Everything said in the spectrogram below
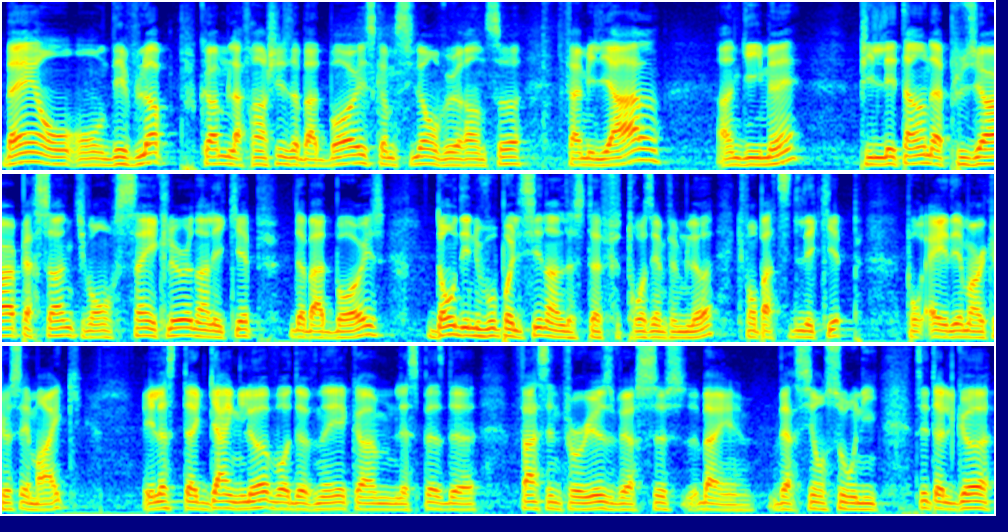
ben on, on développe comme la franchise de Bad Boys, comme si là on veut rendre ça familial, entre guillemets, puis l'étendre à plusieurs personnes qui vont s'inclure dans l'équipe de Bad Boys, dont des nouveaux policiers dans ce troisième film-là, qui font partie de l'équipe pour aider Marcus et Mike. Et là, cette gang-là va devenir comme l'espèce de Fast and Furious versus ben, version Sony. Tu sais, t'as le gars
